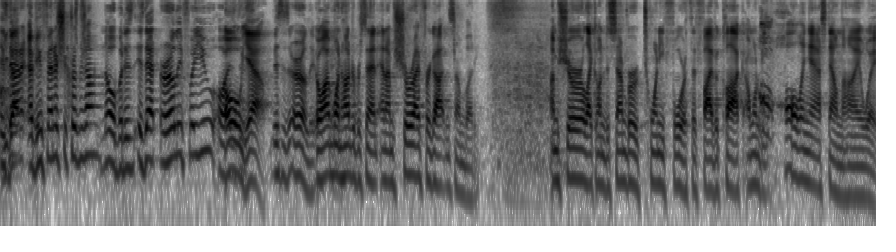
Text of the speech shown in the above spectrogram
Is You that got? Have you finished your Christmas shopping? no? But is, is that early for you? Or Oh, is this, yeah. This is early. Oh, I'm 100%, and I'm sure I've forgotten somebody. I'm sure, like on December 24th at 5 o'clock, I want to be oh. hauling ass down the highway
